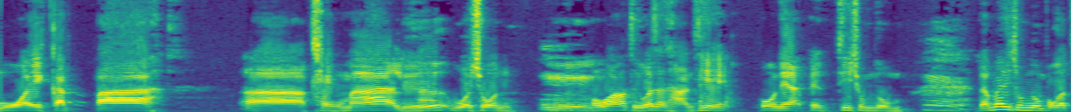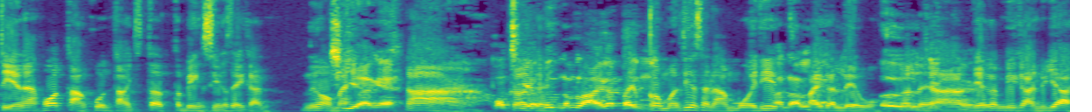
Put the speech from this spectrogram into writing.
มวยกัดปลาอ่าแข่งม้าหรือวัวชนอืมเพราะว่าเขาถือว่าสถานที่ พวกเนี้ยเป็นที่ชุมนุมอืมแล้วไม่ได้ชุมนุมปกตินะเพราะต่างคนต่างตะตะเบงเสียงใส่กันนึกออกไหมเชียร์ไงอ่าพอเชียร์ก็ลปุ๊บน้ำลายก็เต็มก็เหมือนที่สนามมวยที่อันนั้นแหละไปกันเร็วเออก็เลยจริงอ่าเลยเนี้ยก็มีการอนุญาต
